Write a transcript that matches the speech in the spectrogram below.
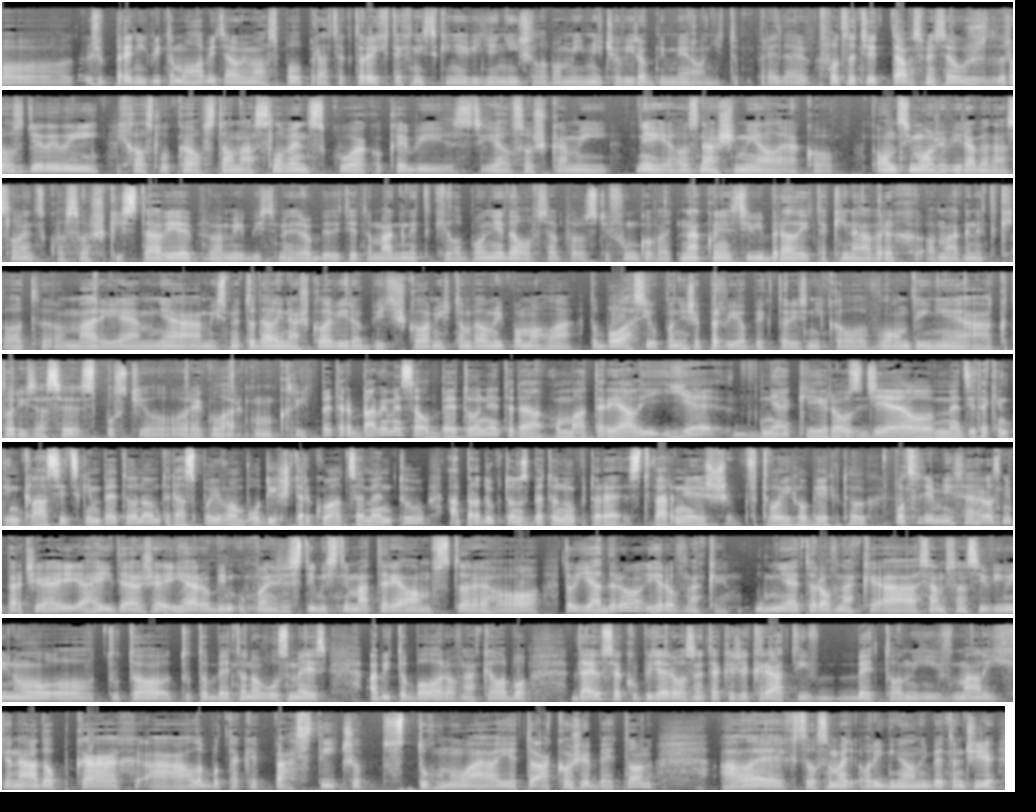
že pre nich by to mohla byť zaujímavá spolupráca, ktoré ich technicky nevidie nič, lebo my im niečo vyrobíme a oni to predajú. V podstate tam sme sa už rozdelili. Michal Sluka ostal na Slovensku, ako keby s jeho soškami, nie jeho s našimi, ale ako on si môže vyrábať na Slovensku sošky stavieb a my by sme robili tieto magnetky, lebo nedalo sa proste fungovať. Nakoniec si vybrali taký návrh o magnetky od Marie a mňa a my sme to dali na škole vyrobiť. Škola mi v tom veľmi pomohla. To bol asi úplne že prvý objekt, ktorý vznikol v Londýne a ktorý zase spustil regulár konkrét. Peter, bavíme sa o betóne, teda o materiáli. Je nejaký rozdiel medzi takým tým klasickým betónom, teda spojivom vody, štrku a cementu a produktom z betónu, ktoré stvárňuješ v tvojich objektoch? V podstate mne sa hrozne páči aj, aj idea, že ja robím úplne že s tým istým materiálom, z ktorého to jadro je rovnaké. U mňa je to rovnaké a sám som si vyvinul túto, túto betónovú zmes, aby to bolo rovnaké, lebo dajú sa kúpiť aj rôzne také, že kreatív betóny v malých nádobkách alebo také pasty, čo stuhnú a je to akože betón, ale chcel som mať originálny betón. Čiže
